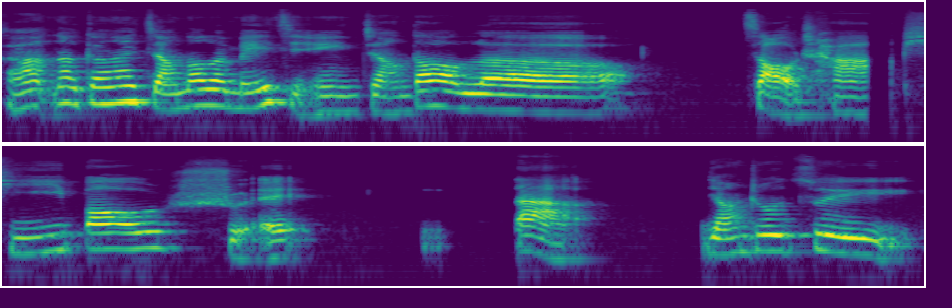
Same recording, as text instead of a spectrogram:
好，那刚才讲到了美景，讲到了。早茶、皮包水，那扬州最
